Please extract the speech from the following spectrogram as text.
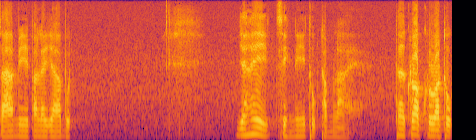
สามีภรรยาบุตร อย่าให้สิ่งนี้ถูกทำลาย ถ้าครอบครัวถูก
